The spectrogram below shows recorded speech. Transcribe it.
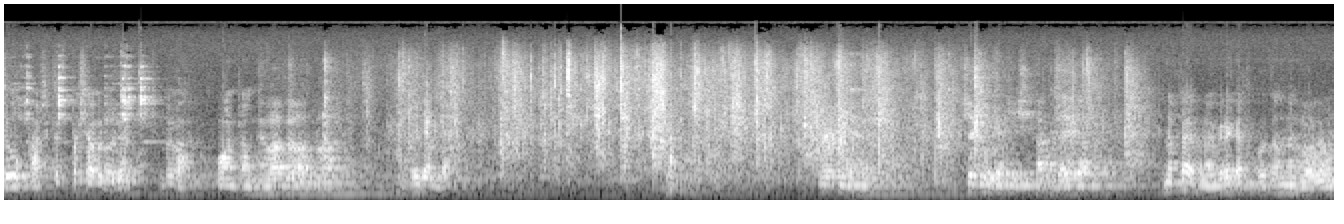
tu patrz, ktoś posiał rurę. Była łączona. Była, była, była. Idziemy dalej. No nie wiem. Czy był jakiś agregat? Na pewno, agregat chłodzony wodą.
